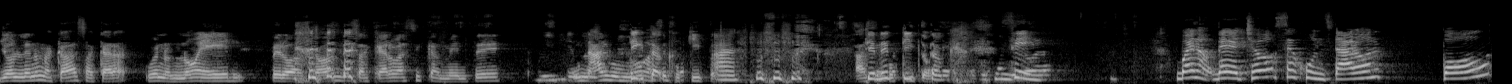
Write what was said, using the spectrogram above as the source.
John Lennon acaba de sacar, a- bueno, no él, pero acaban de sacar básicamente un álbum, ¿no? TikTok. Hace poquito. Ah, Hace tiene poquito. TikTok. Sí. Bueno, de hecho, se juntaron Paul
